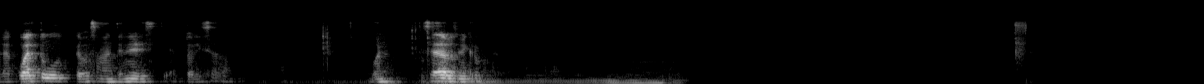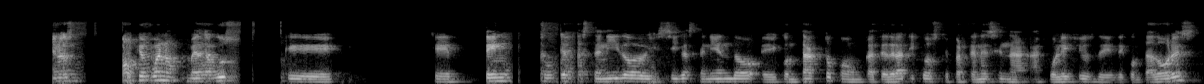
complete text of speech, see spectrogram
la cual tú te vas a mantener este, actualizado. Bueno, se da los micrófonos. bueno, me da gusto que, que tengas, tenido y sigas teniendo eh, contacto con catedráticos que pertenecen a, colegios de, contadores.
